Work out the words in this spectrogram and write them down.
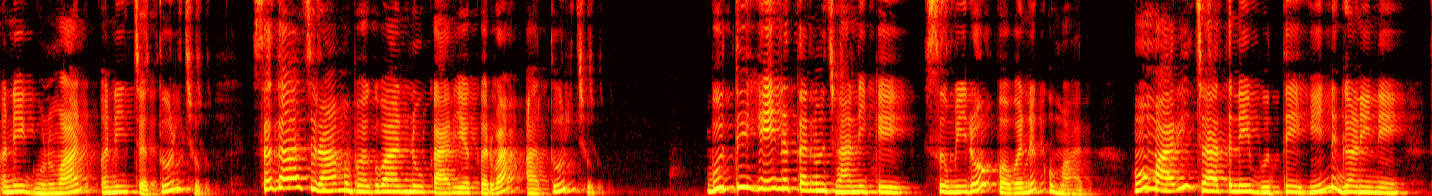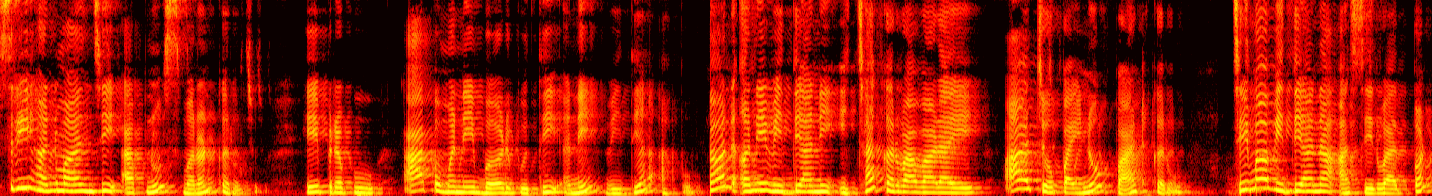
અને ગુણવાન અને ચતુર છો. સદા જ રામ ભગવાનનું કાર્ય કરવા આતુર છું. બુદ્ધિહીન તનુ જાનિકે સુમીરો પવન કુમાર. હું મારી જાતને બુદ્ધિહીન ગણીને શ્રી હનુમાનજી આપનું સ્મરણ કરું છું. હે પ્રભુ, આપ મને બળ, બુદ્ધિ અને વિદ્યા આપો. ધન અને વિદ્યાની ઈચ્છા કરવા વાળાએ આ ચોપાઈનો પાઠ કરવો જેમાં વિદ્યાના આશીર્વાદ પણ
